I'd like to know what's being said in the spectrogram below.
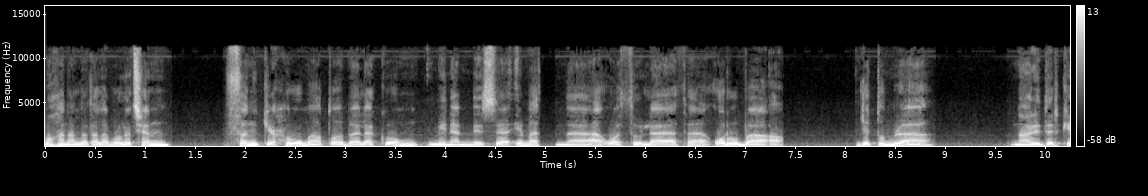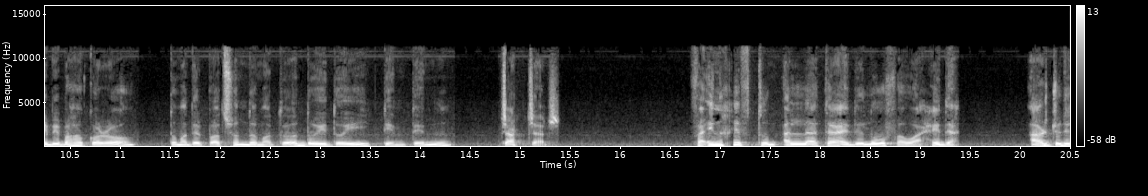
মহান আল্লাহ তালা বলেছেন যে তোমরা নারীদেরকে বিবাহ করো, তোমাদের পছন্দ মতো দুই দুই, তিন তিন, চার চার। ফাইন খিফতুম আল্লাহ আর যদি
